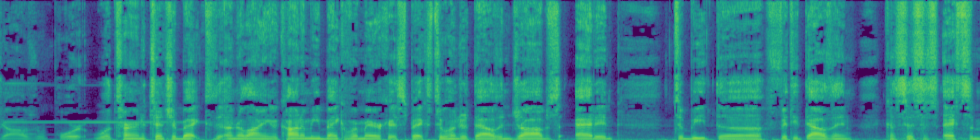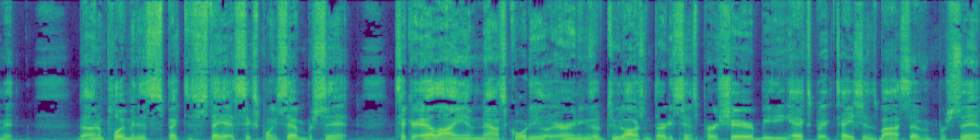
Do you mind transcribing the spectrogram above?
jobs report will turn attention back to the underlying economy. Bank of America expects 200,000 jobs added to beat the 50,000 consensus estimate. The unemployment is expected to stay at 6.7 percent. Ticker LIN announced quarterly earnings of $2.30 per share, beating expectations by 7%.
